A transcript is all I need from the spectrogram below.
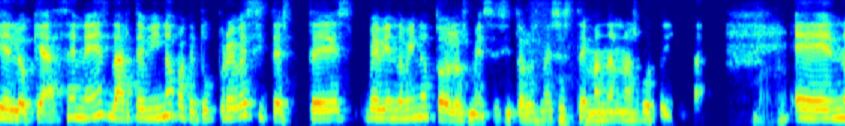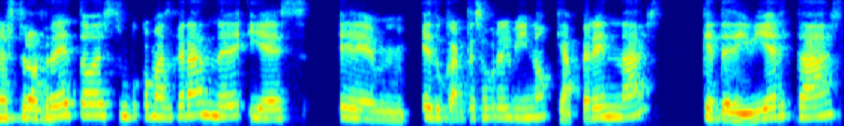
que lo que hacen es darte vino para que tú pruebes y te estés bebiendo vino todos los meses y todos los meses te mandan unas botellitas. Eh, nuestro reto es un poco más grande y es em, educarte sobre el vino, que aprendas, que te diviertas,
